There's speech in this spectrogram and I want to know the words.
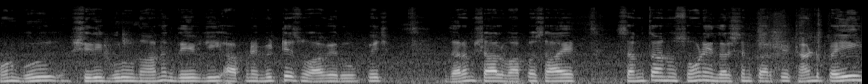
ਹੁਣ ਗੁਰੂ, ਸ੍ਰੀ ਗੁਰੂ ਨਾਨਕ ਦੇਵ ਜੀ ਆਪਣੇ ਮਿੱਠੇ ਸੁਹਾਵੇ ਰੂਪ ਵਿੱਚ ਧਰਮਸ਼ਾਲ ਵਾਪਸ ਆਏ। ਸੰਗਤਾਂ ਨੂੰ ਸੋਹਣੇ ਦਰਸ਼ਨ ਕਰਕੇ ਠੰਡ ਪਈ।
